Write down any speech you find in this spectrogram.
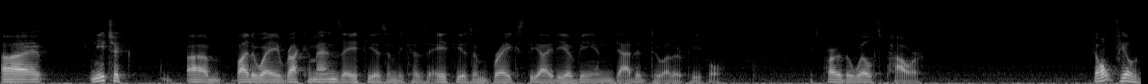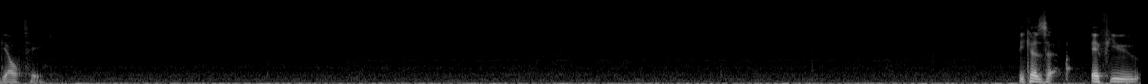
Uh, Nietzsche, um, by the way, recommends atheism because atheism breaks the idea of being indebted to other people. It's part of the will's power. Don't feel guilty. Because if you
